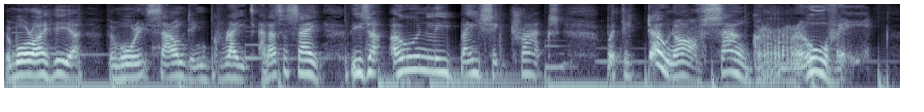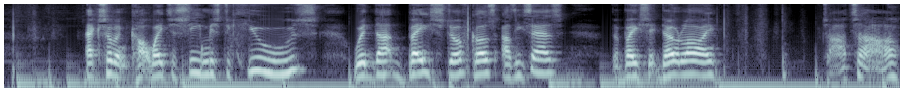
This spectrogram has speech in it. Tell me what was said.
The more I hear, the more it's sounding great. And as I say, these are only basic tracks, but they don't half sound groovy. Excellent. Can't wait to see Mr. Hughes with that bass stuff, because, as he says, the basic don't lie. Ta ta.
